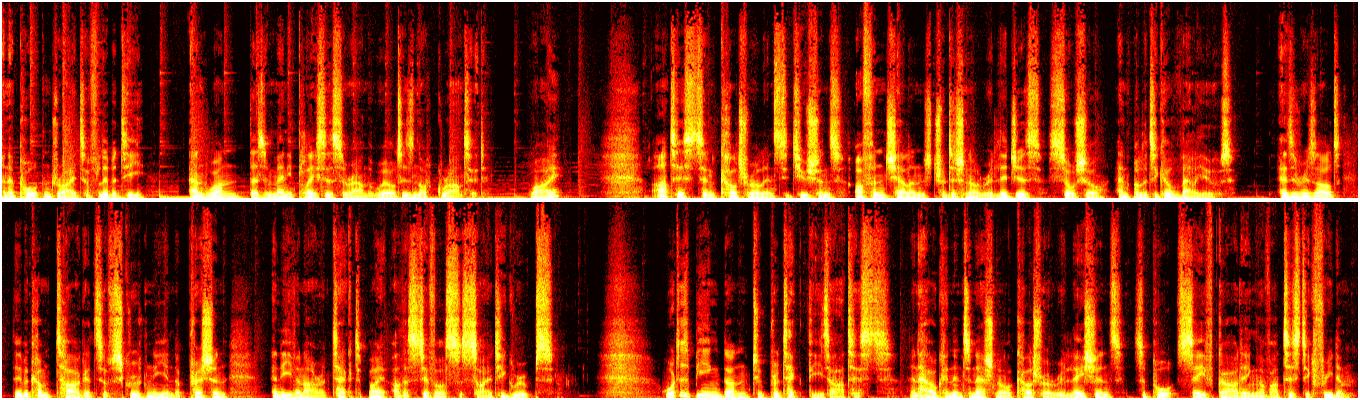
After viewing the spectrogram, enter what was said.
an important right of liberty, and one that in many places around the world is not granted. Why? Artists and cultural institutions often challenge traditional religious, social, and political values. As a result, they become targets of scrutiny and oppression and even are attacked by other civil society groups. What is being done to protect these artists, and how can international cultural relations support safeguarding of artistic freedom?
